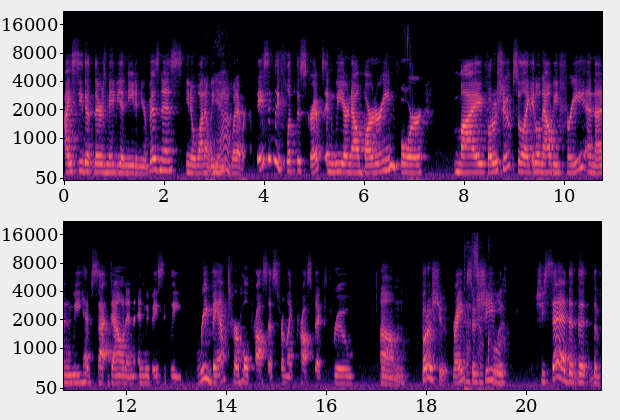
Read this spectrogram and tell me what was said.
I see that there's maybe a need in your business. You know, why don't we yeah. meet? Whatever. Basically, flip the script, and we are now bartering for my photo shoot. So like it'll now be free, and then we have sat down and and we basically revamped her whole process from like prospect through um photo shoot, right? That's so, so she cool. was she said that the the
